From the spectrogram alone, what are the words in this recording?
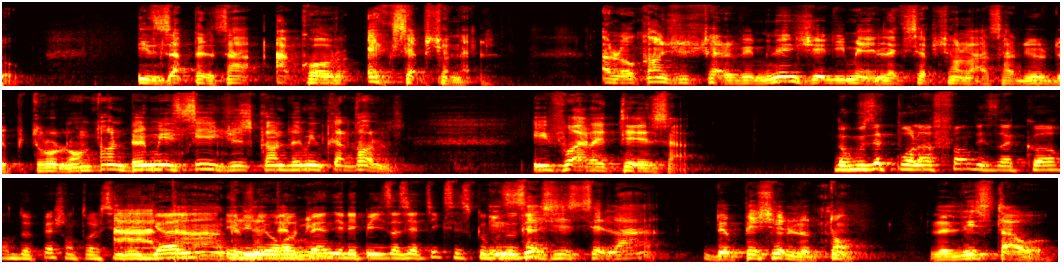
eaux ils appellent ça accord exceptionnel. Alors quand je suis arrivé ministre, j'ai dit mais l'exception là, ça dure depuis trop longtemps, 2006 jusqu'en 2014. Il faut arrêter ça. Donc vous êtes pour la fin des accords de pêche entre le Sénégal et l'Union européenne et les pays asiatiques, c'est ce que vous Il nous dites? Il s'agissait là de pêcher le thon, le listao.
